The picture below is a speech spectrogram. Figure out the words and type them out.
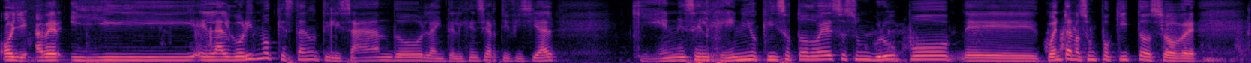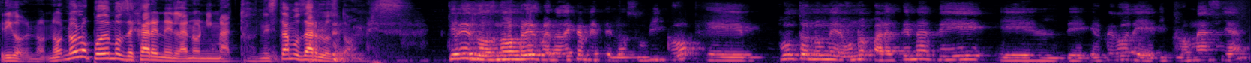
Oye, a ver, y el algoritmo que están utilizando, la inteligencia artificial, ¿Quién es el genio que hizo todo eso? ¿Es un grupo? Eh, cuéntanos un poquito sobre... Digo, no, no, no lo podemos dejar en el anonimato, necesitamos dar los nombres. ¿Quieres los nombres? Bueno, déjame te los ubico. Eh, punto número uno, para el tema de el, juego de diplomacia,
